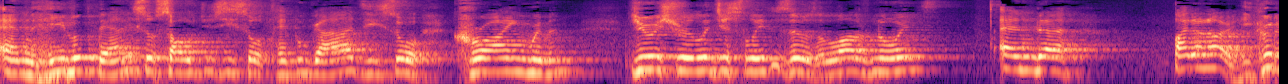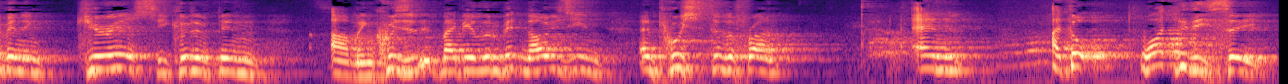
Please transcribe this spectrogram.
And he looked down, he saw soldiers, he saw temple guards, he saw crying women, Jewish religious leaders. There was a lot of noise. And uh, I don't know, he could have been curious, he could have been um, inquisitive, maybe a little bit nosy, and, and pushed to the front. And I thought, what did he see?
